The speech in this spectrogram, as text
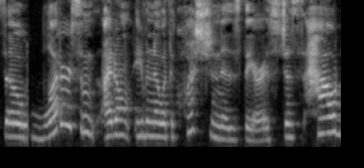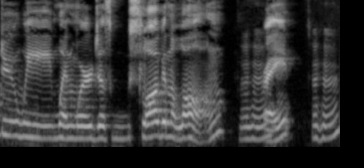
so what are some i don't even know what the question is there. It's just how do we when we're just slogging along mm-hmm. right? Mm-hmm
